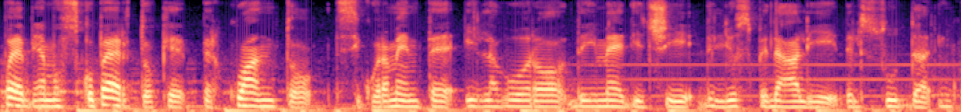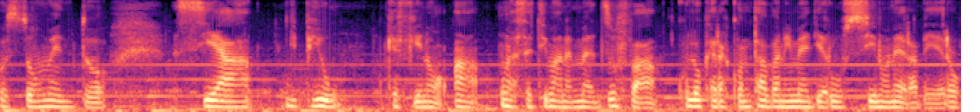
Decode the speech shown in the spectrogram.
Poi abbiamo scoperto che per quanto sicuramente il lavoro dei medici degli ospedali del sud in questo momento sia di più che fino a una settimana e mezzo fa quello che raccontavano i media russi non era vero.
